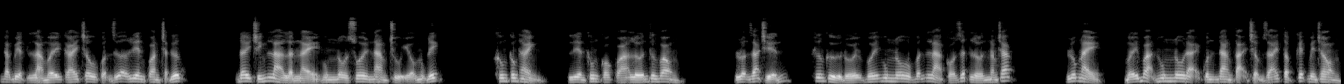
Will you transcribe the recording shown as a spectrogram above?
đặc biệt là mấy cái châu quận giữa liên quan chặt đức đây chính là lần này hung nô xuôi nam chủ yếu mục đích. Không công thành liền không có quá lớn thương vong. Luận giã chiến thương cử đối với hung nô vẫn là có rất lớn nắm chắc. Lúc này, mấy bạn hung nô đại quân đang tại chậm rãi tập kết bên trong.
